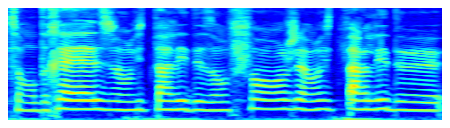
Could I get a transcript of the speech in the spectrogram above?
tendresse, j'ai envie de parler des enfants, j'ai envie de parler de...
